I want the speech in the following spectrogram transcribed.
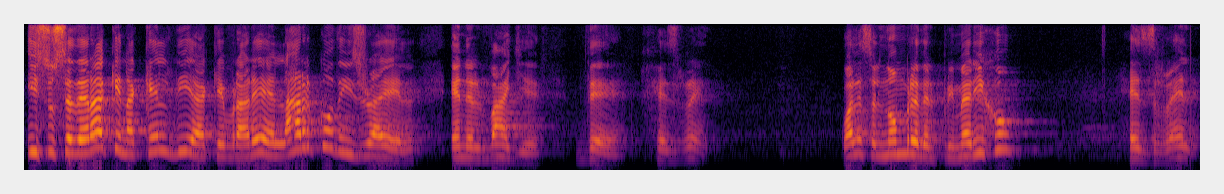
Y sucederá que en aquel día quebraré el arco de Israel en el valle de Jezreel. ¿Cuál es el nombre del primer hijo? Jezreel.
